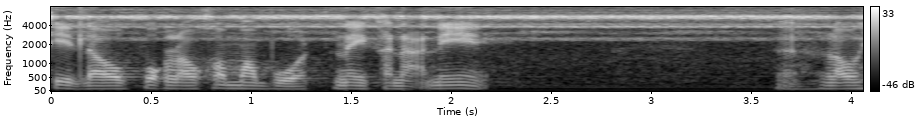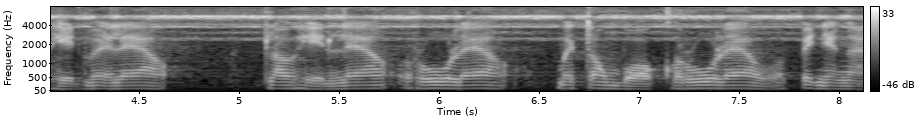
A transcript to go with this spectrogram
ที่เราพวกเราเข้ามาบวชในขณะนี้ เราเห็นไว้แล้ว เราเห็นแล้วรู้แล้วไม่ต้องบอกก็รู้แล้วว่าเป็นยังไง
